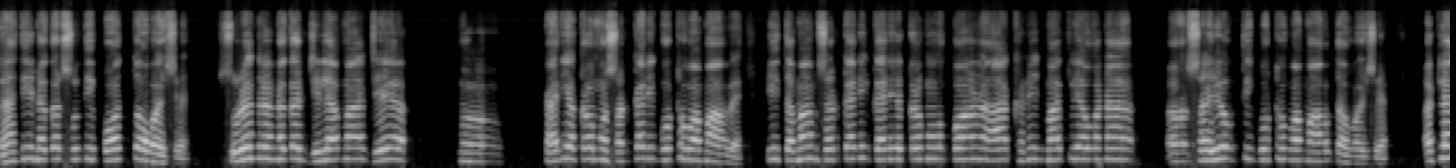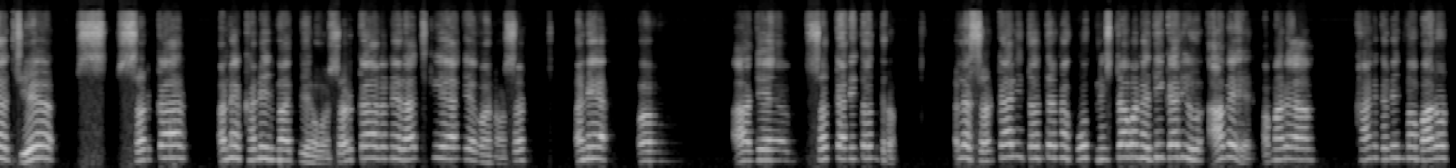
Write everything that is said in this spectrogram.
ગાંધીનગર સુધી પહોંચતો હોય છે. સુરેન્દ્રનગર જિલ્લામાં જે કાર્યક્રમો સરકારી ગોઠવવામાં આવે. એ તમામ સરકારી કાર્યક્રમો પણ આ ખનીજ માફિયાઓના સહયોગથી ગોઠવવામાં આવતા હોય છે. એટલે જે સરકાર અને ખનીજ માફિયાઓ, સરકાર અને રાજકીય આગેવાનો અને આ જે સરકારી તંત્ર. એટલે સરકારી તંત્રના કોઈક નિષ્ઠાવાન અધિકારી આવે. અમારે આ ખાણ ખનીજમાં બારોટ,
